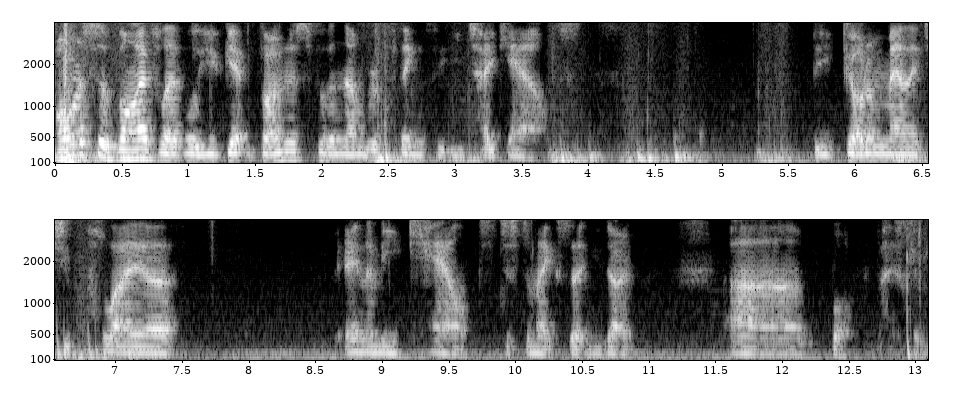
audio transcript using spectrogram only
on a survive level, you get bonus for the number of things that you take out. But you've got to manage your player enemy count just to make certain you don't... Uh, well, basically,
